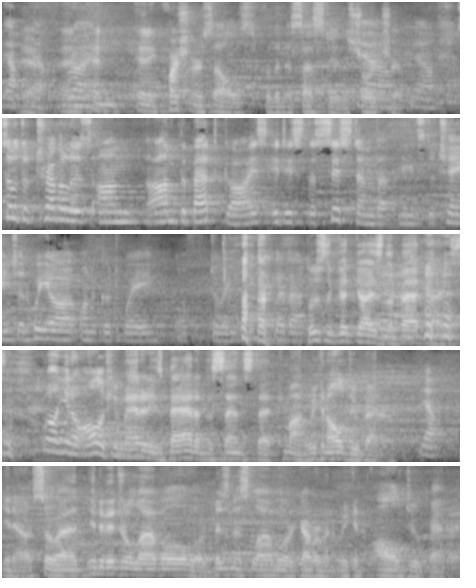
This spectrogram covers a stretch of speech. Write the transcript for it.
yeah, yeah. yeah. And, right. and, and question ourselves for the necessity of the short yeah, trip. Yeah. So the travelers aren't, aren't the bad guys. It is the system that needs to change, and we are on a good way of doing exactly that. Who's the good guys yeah. and the bad guys? well, you know, all of humanity is bad in the sense that, come on, we can all do better. Yeah. You know, so at individual level or business level or government, we can all do better.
